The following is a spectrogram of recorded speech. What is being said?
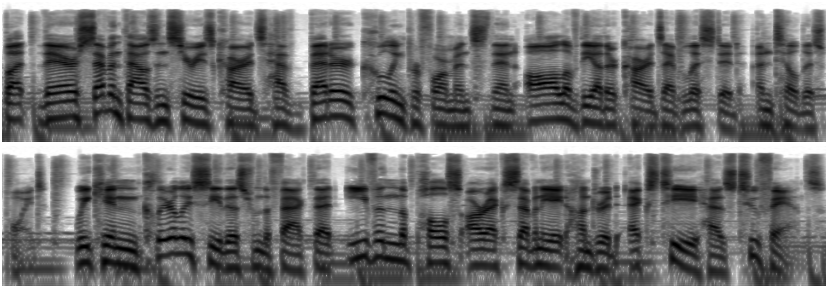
but their 7000 series cards have better cooling performance than all of the other cards I've listed until this point. We can clearly see this from the fact that even the Pulse RX 7800 XT has two fans.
